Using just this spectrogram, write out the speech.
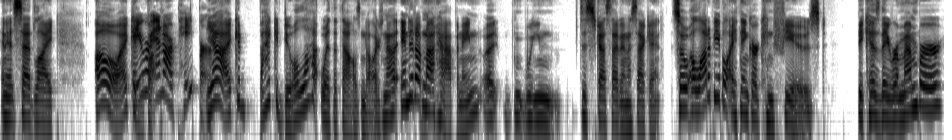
and it said like, "Oh, I could." They were in our paper. yeah, I could I could do a lot with a thousand dollars. Now, it ended up not happening. Uh, we can discuss that in a second. So, a lot of people I think are confused because they remember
